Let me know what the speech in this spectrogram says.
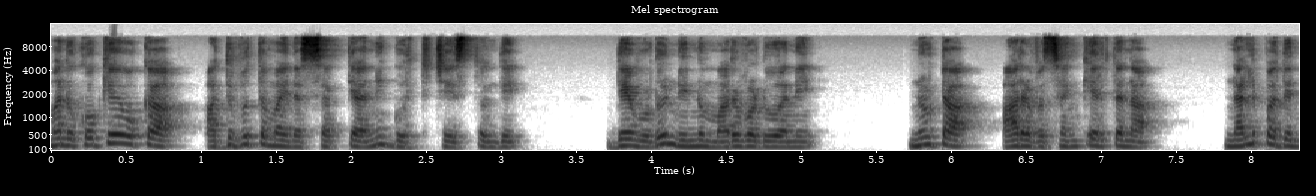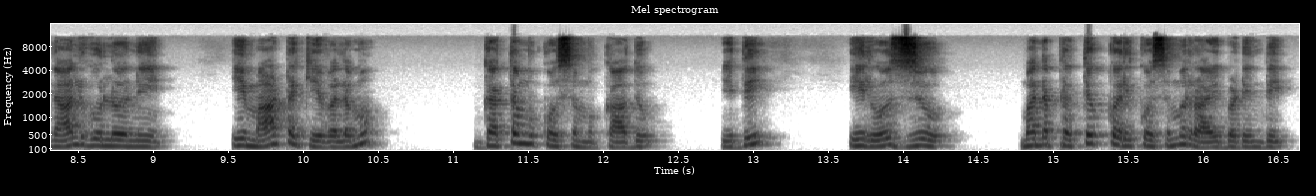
మనకొకే ఒక అద్భుతమైన సత్యాన్ని గుర్తు చేస్తుంది. దేవుడు నిన్ను మరువడు అని నూట ఆరవ సంకీర్తన నలపది నాలుగులోని ఈ మాట కేవలము గతము కోసము కాదు. ఇది ఈరోజు మన ప్రతి ఒక్కరి కోసము రాయబడింది.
